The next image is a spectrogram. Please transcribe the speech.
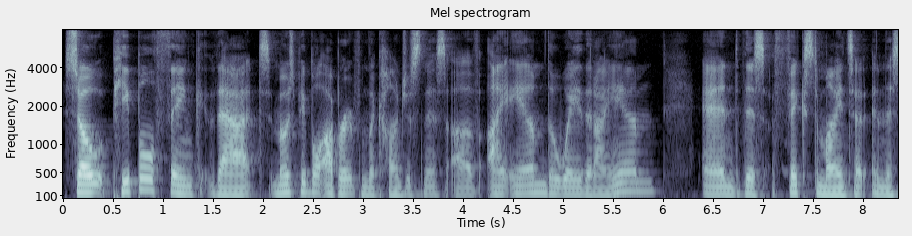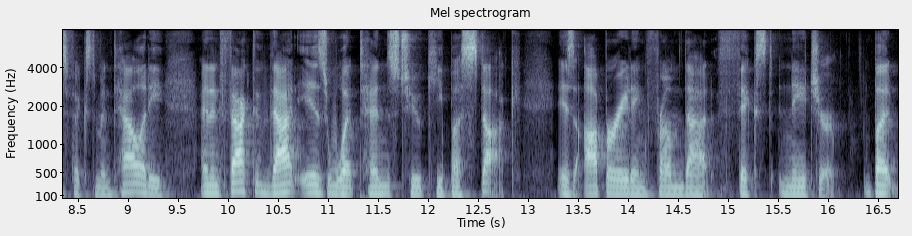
So people think that most people operate from the consciousness of I am the way that I am and this fixed mindset and this fixed mentality. And in fact, that is what tends to keep us stuck is operating from that fixed nature. But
